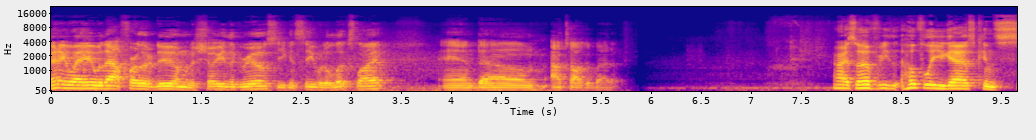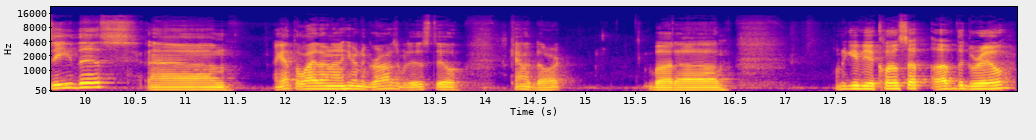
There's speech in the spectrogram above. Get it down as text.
anyway, without further ado, I'm going to show you the grill so you can see what it looks like and um, I'll talk about it. All right, so hopefully, hopefully you guys can see this. Um, I got the light on out here in the garage, but it is still kind of dark. But uh, I'm to give you a close-up of the grill.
